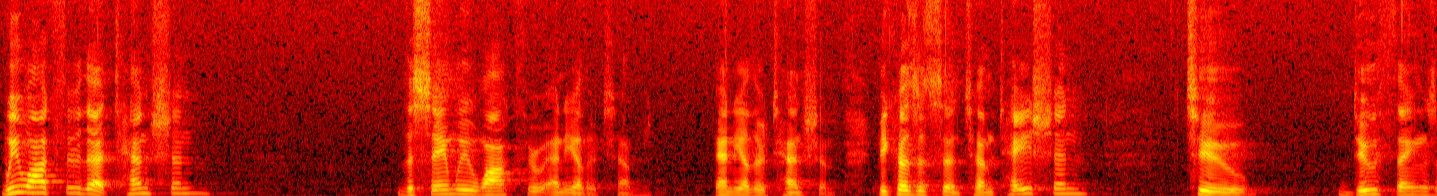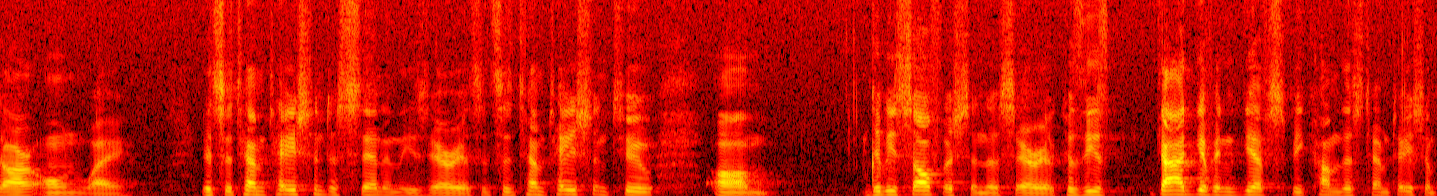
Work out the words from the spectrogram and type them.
We walk through that tension the same we walk through any other, tem- any other tension, because it's a temptation to do things our own way. It's a temptation to sin in these areas. It's a temptation to um, to be selfish in this area because these God given gifts become this temptation.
